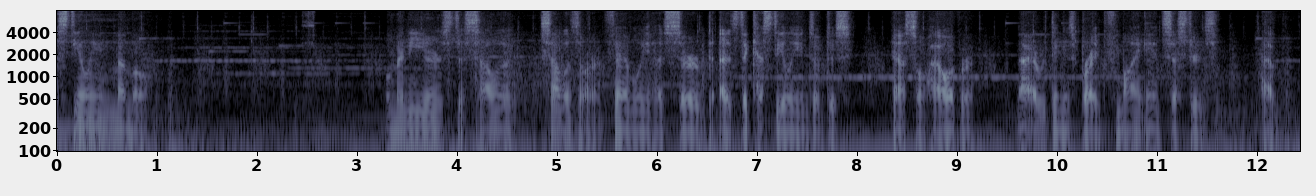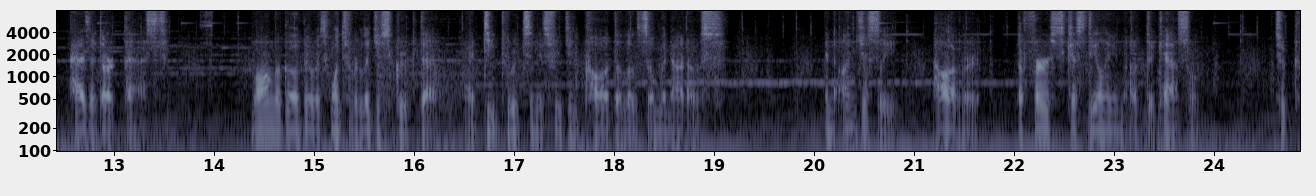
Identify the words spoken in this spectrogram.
Castellan memo. For many years, the Sala Salazar family has served as the Castellans of this castle. However, not everything is bright, for my ancestors have has a dark past. Long ago, there was once a religious group that had deep roots in this region called the Los Illuminados. And unjustly, however, the first Castellan of the castle took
